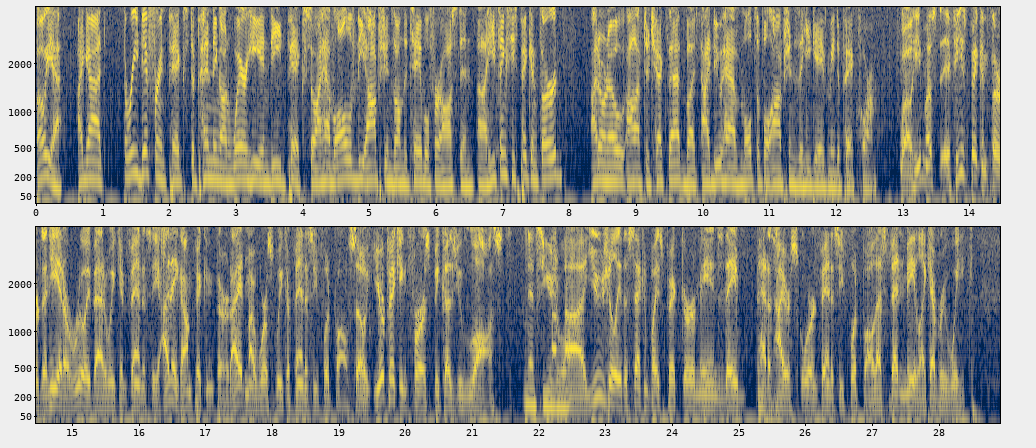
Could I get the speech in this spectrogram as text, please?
Oh yeah, I got three different picks depending on where he indeed picks. So I have all of the options on the table for Austin. Uh, he thinks he's picking third. I don't know. I'll have to check that, but I do have multiple options that he gave me to pick for him. Well, he must. If he's picking third, then he had a really bad week in fantasy. I think I'm picking third. I had my worst week of fantasy football. So you're picking first because you lost. That's usual. Uh, usually, the second place picker means they had a higher score in fantasy football. That's been me like every week.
